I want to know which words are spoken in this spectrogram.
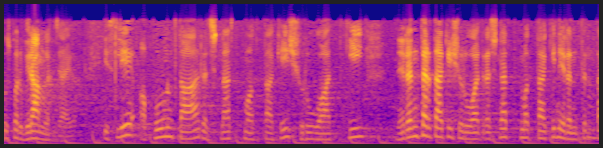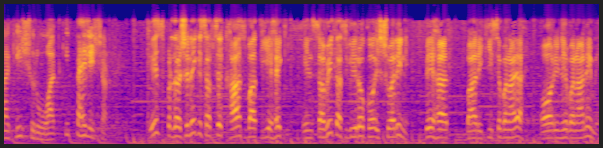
उस पर विराम लग जाएगा। इसलिए अपूर्णता, रचनात्मकता की शुरुआत की, निरंतरता की शुरुआत, रचनात्मकता की, निरंतरता की शुरुआत की पहली शर्त है। इस प्रदर्शनी की सबसे खास बात यह है कि इन सभी तस्वीरों को ईश्वरी ने बेहद बारीकी से बनाया है और इन्हें बनाने में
